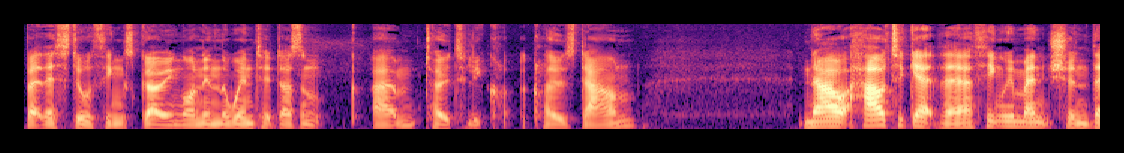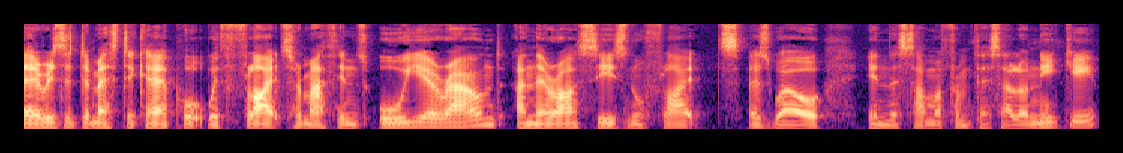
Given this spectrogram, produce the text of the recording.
but there's still things going on in the winter. It doesn't um, totally cl- close down. Now, how to get there? I think we mentioned there is a domestic airport with flights from Athens all year round, and there are seasonal flights as well in the summer from Thessaloniki.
